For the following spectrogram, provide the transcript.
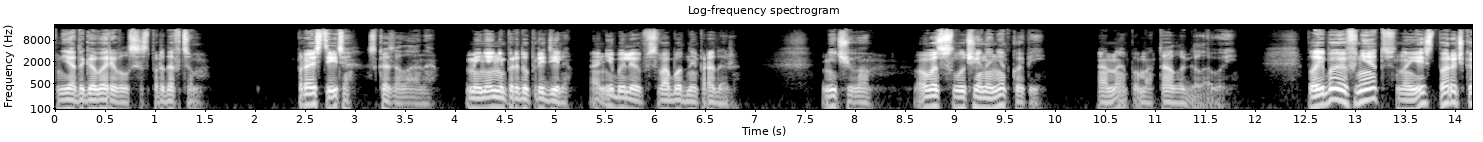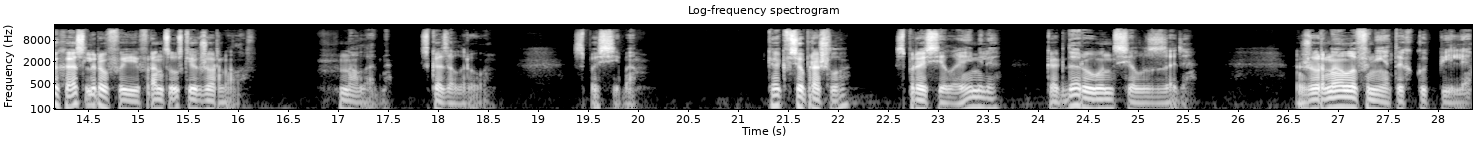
Я договаривался с продавцом». «Простите», — сказала она. Меня не предупредили. Они были в свободной продаже. Ничего. У вас случайно нет копий? Она помотала головой. Плейбоев нет, но есть парочка хаслеров и французских журналов. Ну ладно, сказал Роуэн. Спасибо. Как все прошло? спросила Эмили, когда Роуэн сел сзади. Журналов нет, их купили,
